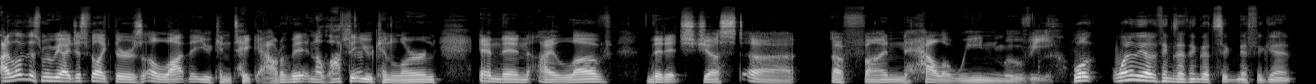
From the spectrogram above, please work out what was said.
I love this movie. I just feel like there's a lot that you can take out of it and a lot Sure. that you can learn. And then I love that it's just uh, a fun Halloween movie. Well, one of the other things I think that's significant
